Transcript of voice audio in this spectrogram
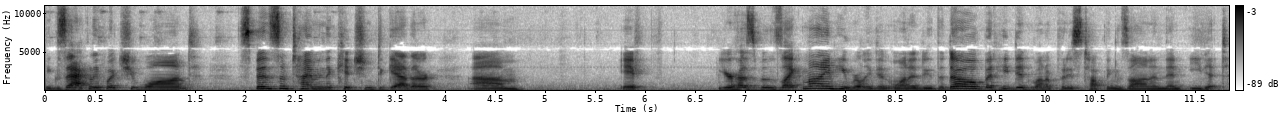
exactly what you want. Spend some time in the kitchen together. Um, if your husband's like mine, he really didn't want to do the dough, but he did want to put his toppings on and then eat it.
